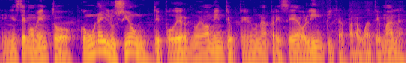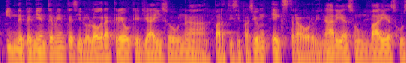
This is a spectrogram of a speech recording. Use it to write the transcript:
en este momento con una ilusión de poder nuevamente obtener una presea olímpica para Guatemala. Independientemente si lo logra, creo que ya hizo una participación extraordinaria, son varias justas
